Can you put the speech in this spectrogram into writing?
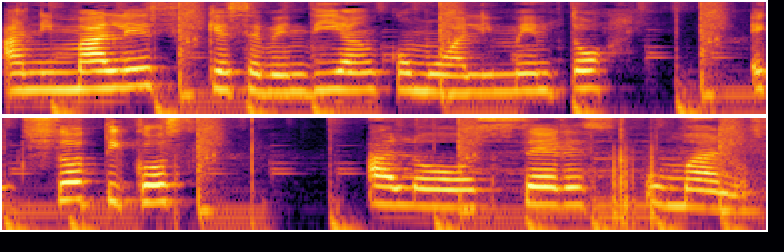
animales que se vendían como alimento exóticos a los seres humanos.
